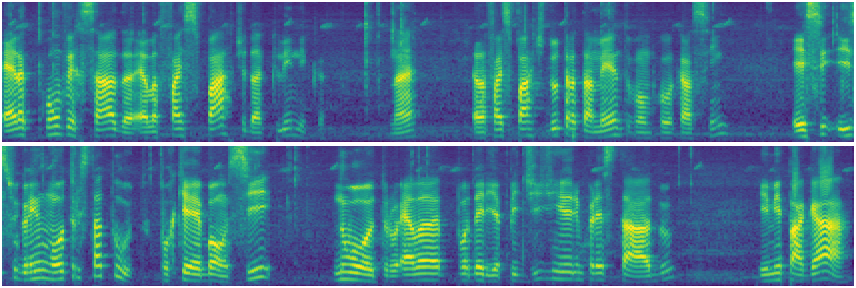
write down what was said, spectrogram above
era conversada, ela faz parte da clínica, né? Ela faz parte do tratamento, vamos colocar assim. Esse, isso ganha um outro estatuto, porque bom, se no outro ela poderia pedir dinheiro emprestado e me pagar,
